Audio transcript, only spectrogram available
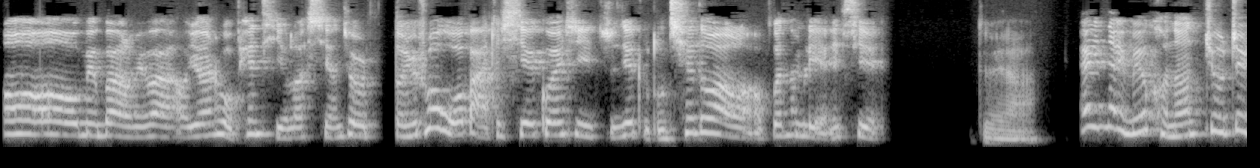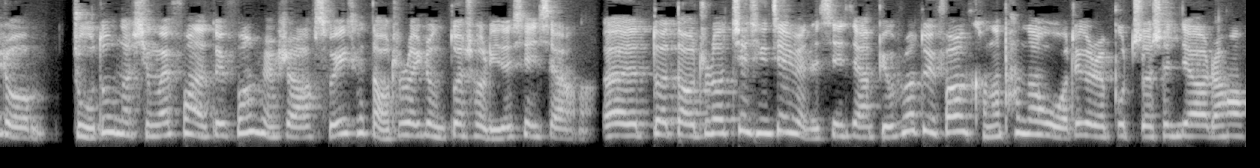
哦哦，明白了明白了，原来是我偏题了。行，就是等于说我把这些关系直接主动切断了，不跟他们联系。对啊。哎，那有没有可能就这种主动的行为放在对方身上，所以才导致了一种断舍离的现象呢？呃，导导致了渐行渐远的现象。比如说，对方可能判断我这个人不值得深交，然后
